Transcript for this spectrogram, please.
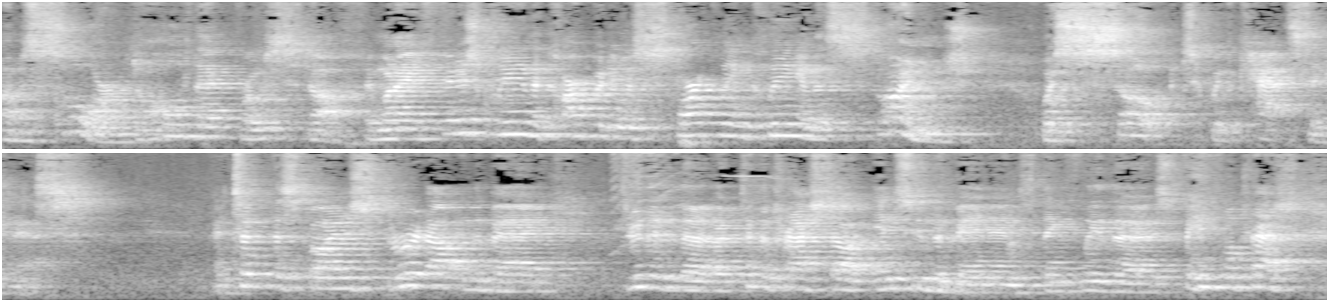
absorbed all of that gross stuff. And when I finished cleaning the carpet, it was sparkling clean, and the sponge was soaked with cat sickness. I took the sponge, threw it out in the bag, threw the, the took the trash out into the bin, and thankfully the faithful trash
